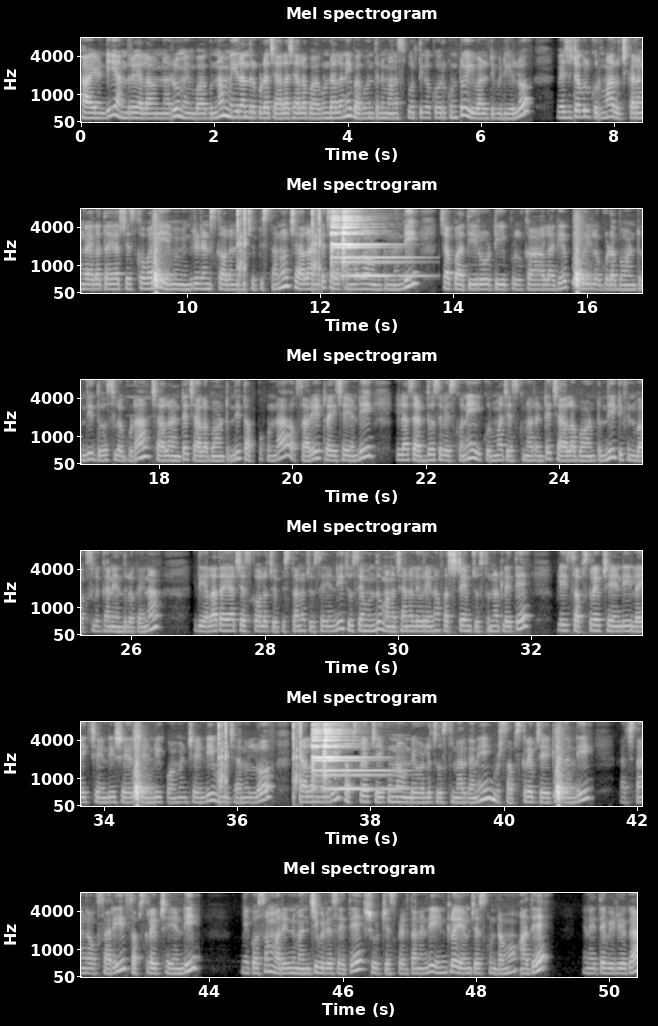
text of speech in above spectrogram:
Hi అండి అందరూ ఎలా ఉన్నారు? మేము బాగున్నాం. మీరందరూ కూడా చాలా చాలా బాగుండాలని భగవంతుని మనస్ఫూర్తిగా కోరుకుంటూ ఇవాళ వీడియోలో వెజిటబుల్ కుర్మా రుచికరంగా ఎలా తయారు చేసుకోవాలి ఏమేమి ఇంగ్రీడియంట్స్ కావాలనేది చూపిస్తాను. చాలా అంటే చాలా కమ్మగా ఉంటుందండి. చపాతీ రోటీ పుల్కా అలాగే పూరీలోకి కూడా బాగుంటుంది. దోశలోకి కూడా చాలా అంటే చాలా బాగుంటుంది. తప్పకుండా ఒకసారి ట్రై చేయండి. ఇలా సెట్ దోశ వేసుకొని ఈ కుర్మా చేసుకున్నారంటే చాలా బాగుంటుంది. టిఫిన్ బాక్స్లకు కానీ ఎందులోకైనా ఇది ఎలా తయారు చేసుకోవాలో చూపిస్తానో. చూసేయండి. చూసే ముందు మన ఛానల్ ఎవరైనా ఫస్ట్ టైం చూస్తున్నట్లయితే ప్లీజ్ సబ్స్క్రైబ్ చేయండి లైక్ చేయండి షేర్ చేయండి కామెంట్ చేయండి. మన ఛానల్లో చాలామంది సబ్స్క్రైబ్ చేయకుండా ఉండేవాళ్ళు చూస్తున్నారు కానీ ఇప్పుడు సబ్స్క్రైబ్ చేయట్లేదండి. ఖచ్చితంగా ఒకసారి సబ్స్క్రైబ్ చేయండి. మీకోసం మరిన్ని మంచి వీడియోస్ అయితే షూట్ చేసి పెడతానండి. ఇంట్లో ఏం చేసుకుంటామో అదే నేనైతే వీడియోగా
